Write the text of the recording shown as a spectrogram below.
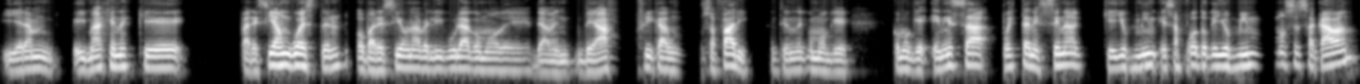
Y eran imágenes que parecía un western o parecía una película como de, de, de África, un safari, ¿entiendes? Como que, como que en esa puesta en escena que ellos esa foto que ellos mismos se sacaban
